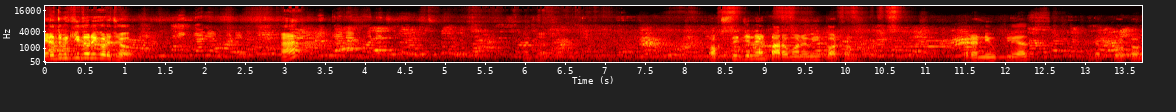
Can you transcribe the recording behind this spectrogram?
এটা তুমি কি তৈরি করেছ? হ্যাঁ? আচ্ছা অক্সিজেনের পারমাণবিক গঠন। এটা নিউক্লিয়াস, এটা প্রোটন,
